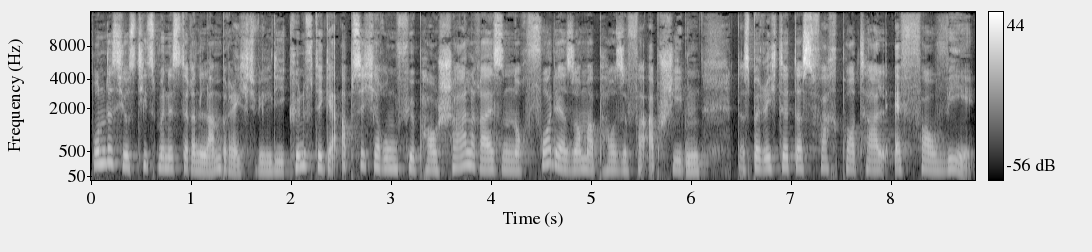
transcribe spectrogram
Bundesjustizministerin Lambrecht will die künftige Absicherung für Pauschalreisen noch vor der Sommerpause verabschieden. Das berichtet das Fachportal FVW.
